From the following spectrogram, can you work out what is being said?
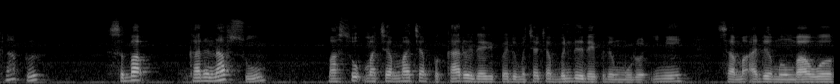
Kenapa? Sebab kerana nafsu masuk macam-macam perkara daripada macam-macam benda daripada mulut ini sama ada membawa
